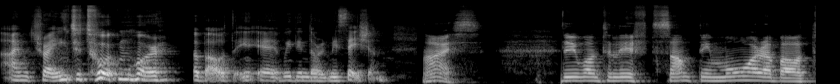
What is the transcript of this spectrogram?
I'm trying to talk more about uh, within the organization. Nice. Do you want to lift something more about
